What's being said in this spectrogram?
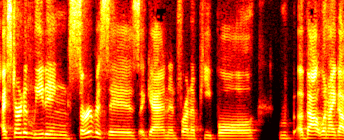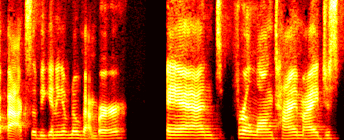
I started leading services again in front of people about when I got back, so beginning of November. And for a long time I just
